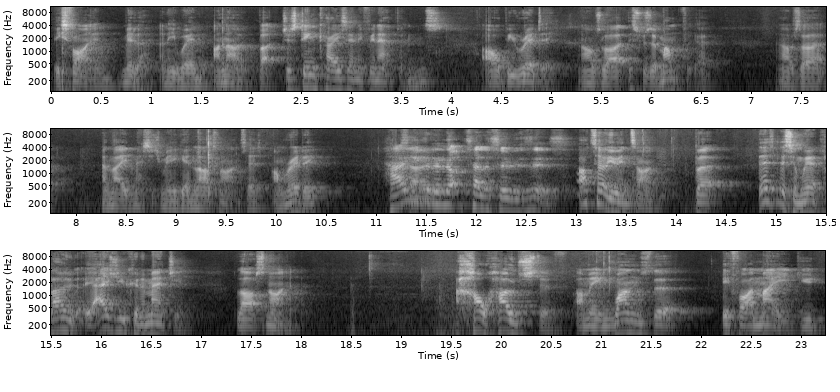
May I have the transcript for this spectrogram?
he's fighting Miller. And he went, I know, but just in case anything happens, I'll be ready. And I was like, this was a month ago. And I was like, and they messaged me again last night and said, I'm ready. How are you going to not tell us who this is? I'll tell you in time. But there's, listen, we had load, as you can imagine, last night, a whole host of, I mean, ones that if I made, you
